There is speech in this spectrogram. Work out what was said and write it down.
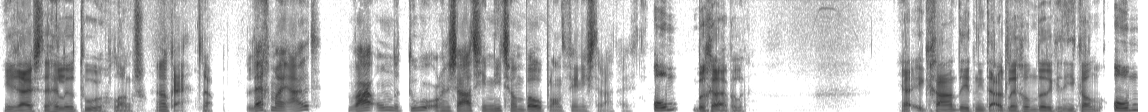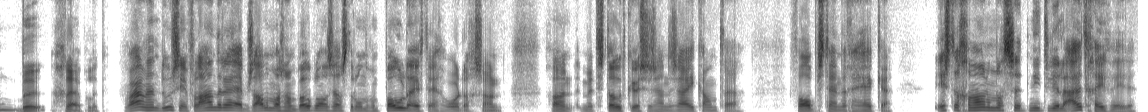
Die reist de hele Tour langs. Oké. Ja. Leg mij uit waarom de tourorganisatie niet zo'n Boplant finishstraat heeft. Onbegrijpelijk. Ja, ik ga dit niet uitleggen omdat ik het niet kan. Onbegrijpelijk. Waarom doen ze in Vlaanderen? Hebben ze allemaal zo'n boopplan. Zelfs de Ronde van Polen heeft tegenwoordig zo'n... Gewoon met stootkussens aan de zijkanten. Valbestendige hekken. Is toch gewoon omdat ze het niet willen uitgeven?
